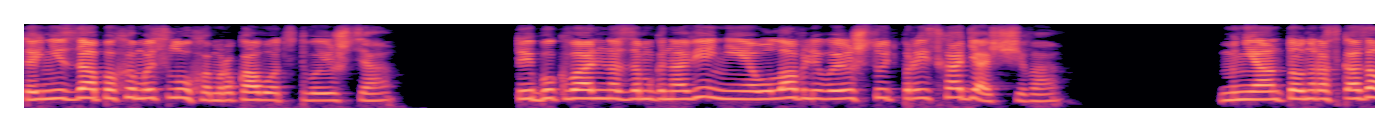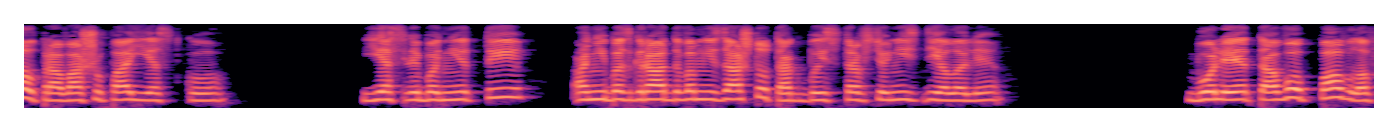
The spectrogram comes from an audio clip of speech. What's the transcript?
Ты не запахом и слухом руководствуешься. Ты буквально за мгновение улавливаешь суть происходящего. Мне Антон рассказал про вашу поездку. Если бы не ты, они бы с Градовым ни за что так быстро все не сделали. Более того, Павлов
